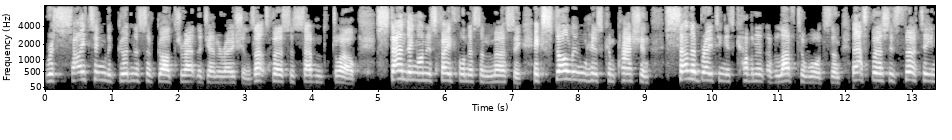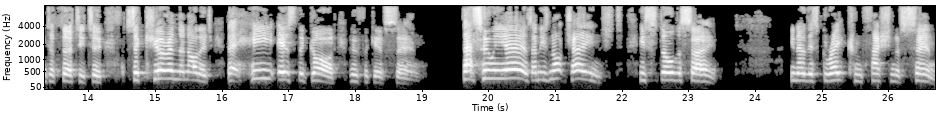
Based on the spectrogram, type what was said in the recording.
reciting the goodness of God throughout the generations. That's verses 7 to 12. Standing on his faithfulness and mercy, extolling his compassion, celebrating his covenant of love towards them. That's verses 13 to 32. Secure in the knowledge that he is the God who forgives sin. That's who he is, and he's not changed. He's still the same. You know, this great confession of sin,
